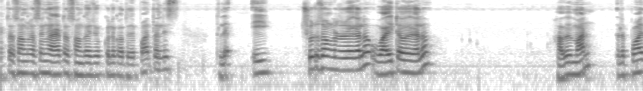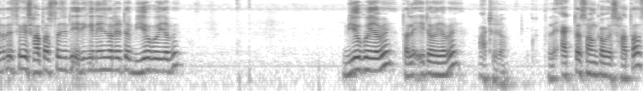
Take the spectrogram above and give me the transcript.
একটা সংখ্যার সঙ্গে আরেকটা সংখ্যা যোগ করলে কত হয়? পঁয়তাল্লিশ। তাহলে এই ছোটো সংখ্যাটা রয়ে গেল ওয়াইটা হয়ে গেল, হবে মান। তাহলে পঁয়তাল্লিশ থেকে সাতাশটা যদি এদিকে নিয়ে তাহলে এটা বিয়োগ হয়ে যাবে। বিয়োগ হয়ে যাবে, তাহলে এটা হয়ে যাবে আঠেরো। তাহলে একটা সংখ্যা হবে সাতাশ,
